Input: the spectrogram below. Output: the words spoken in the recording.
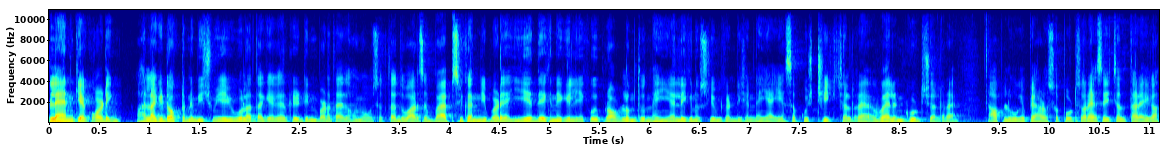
plan के अकॉर्डिंग। हालाँकि डॉक्टर ने बीच में ये भी बोला था कि अगर क्रेटिन बढ़ता है तो हमें हो सकता है दोबारा से बायोप्सी करनी पड़े। ये देखने के लिए कोई प्रॉब्लम तो नहीं है, लेकिन उसकी भी कंडीशन नहीं आई है। सब कुछ ठीक चल रहा है वेल एंड गुड चल रहा है। आप लोगों के प्यार और सपोर्ट और ऐसे ही चलता रहेगा।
